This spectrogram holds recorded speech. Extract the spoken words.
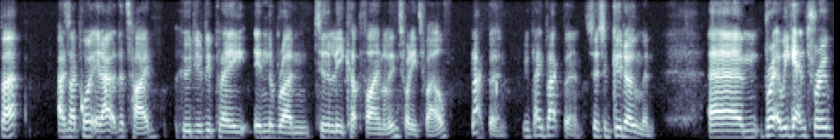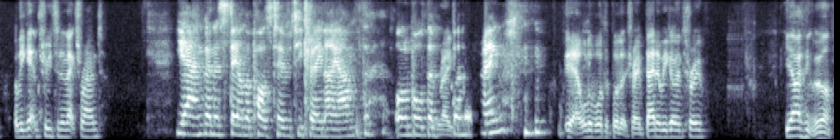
But as I pointed out at the time, who did we play in the run to the League Cup final in 2012? Blackburn. We played Blackburn, so it's a good omen. Um, Britt, are we getting through? Are we getting through to the next round? Yeah, I'm going to stay on the positivity train. I am all aboard the Right. bullet train. Yeah, all aboard the bullet train. Ben, are we going through? Yeah, I think we will.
